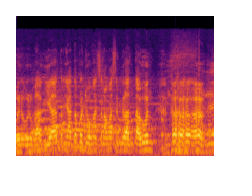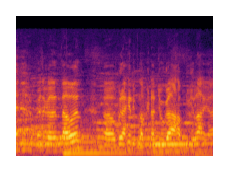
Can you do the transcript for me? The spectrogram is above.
Benar-benar bahagia. Ternyata perjuangan selama 9 tahun. 9 tahun eh, berakhir di pelaminan juga alhamdulillah ya.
